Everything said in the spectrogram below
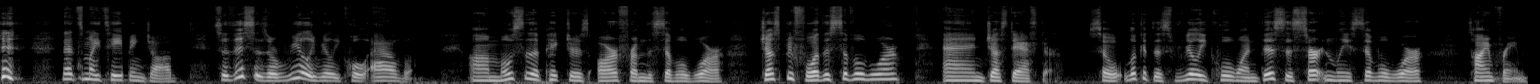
that's my taping job. So this is a really, really cool album. Um, most of the pictures are from the Civil War, just before the Civil War and just after. So look at this really cool one. This is certainly Civil War time frame.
